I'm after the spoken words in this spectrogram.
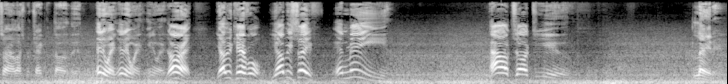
sorry, I lost my track of thought there. Anyway, anyway, anyways. All right, y'all be careful. Y'all be safe, and me. I'll talk to you later.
